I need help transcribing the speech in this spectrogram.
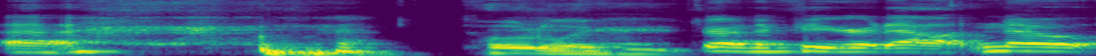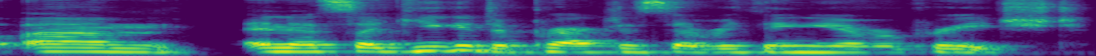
Uh, totally trying to figure it out. No, um, and it's like you get to practice everything you ever preached.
